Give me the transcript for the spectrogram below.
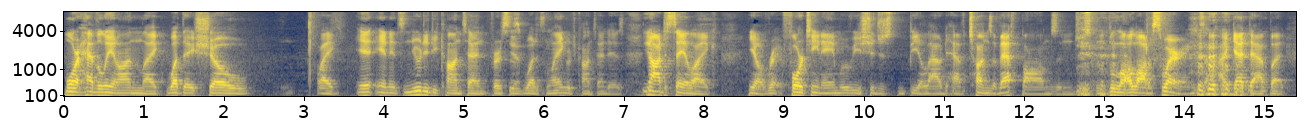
more heavily on like what they show like in, in its nudity content versus what its language content is. Not to say like you know, 14A movies should just be allowed to have tons of f bombs and just a lot of swearing. I, I get that, but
